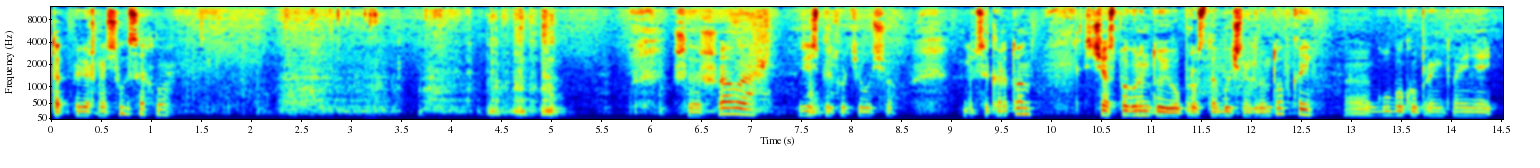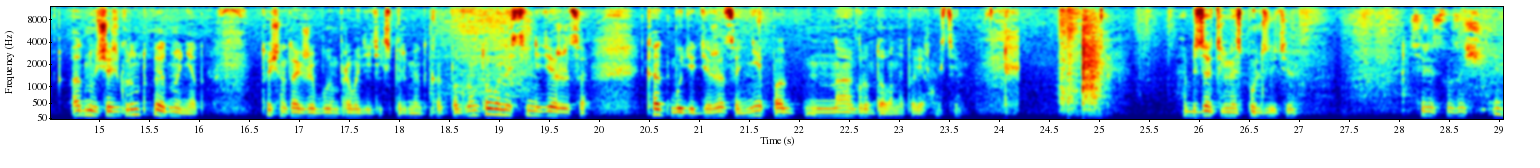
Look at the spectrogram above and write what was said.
Так, поверхность высохла. Шершавая. Здесь прикрутил еще гипсокартон. Сейчас погрунтую его просто обычной грунтовкой э, глубокого проникновения. Одну часть грунтую, одну нет. Точно так же будем проводить эксперимент, как по грунтованности не держится, как будет держаться не по, на грунтованной поверхности. Обязательно используйте средства защиты.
